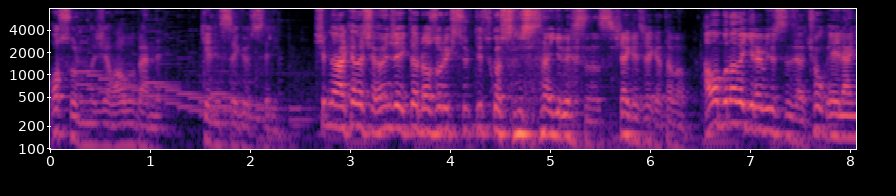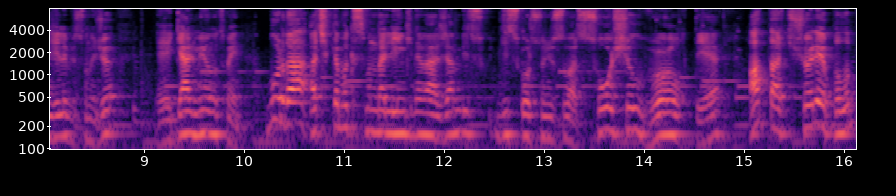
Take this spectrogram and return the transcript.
o sorunun cevabı bende. Gelin size göstereyim. Şimdi arkadaşlar öncelikle Razorix Türk Discord sunucusuna giriyorsunuz. Şaka şaka tamam. Ama buna da girebilirsiniz yani. Çok eğlenceli bir sunucu. E, gelmeyi unutmayın. Burada açıklama kısmında linkini vereceğim. Bir Discord sunucusu var. Social World diye. Hatta şöyle yapalım.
